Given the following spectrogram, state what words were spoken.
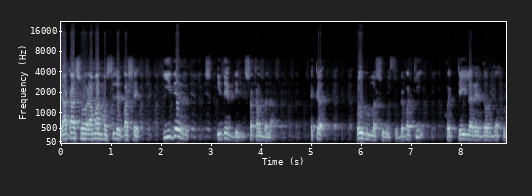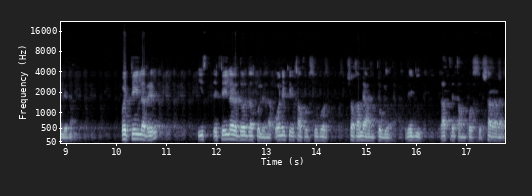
ঢাকা শহর, আমার মসজিদের পাশে ঈদের ঈদের দিন সকালবেলা। একটা হই হুল্লা শুরু হয়েছে ব্যাপার কি? ওই টেইলারের দরজা খুলে না। ওই টেইলারের টেইলারের দরজা খুলে না। অনেকে কাপড় চোপড় সকালে আনতো গে রেডি রাত্রে কাম করছে সারা রাত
